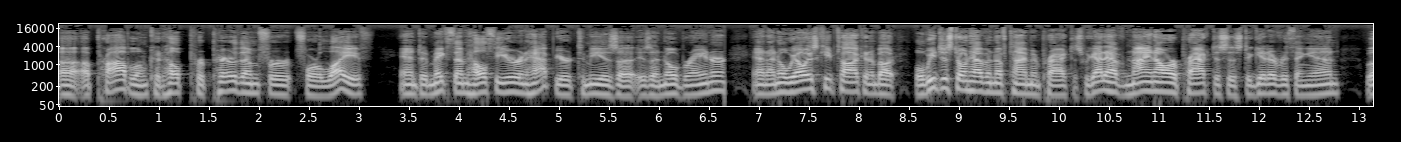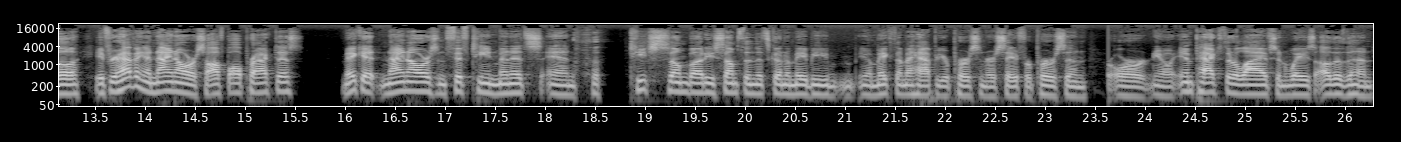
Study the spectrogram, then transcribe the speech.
uh, a problem, could help prepare them for for life and to make them healthier and happier. To me, is a is a no brainer. And I know we always keep talking about, well, we just don't have enough time in practice. We got to have nine hour practices to get everything in. Well, if you're having a nine hour softball practice, make it nine hours and 15 minutes and teach somebody something that's going to maybe you know make them a happier person or a safer person or you know impact their lives in ways other than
